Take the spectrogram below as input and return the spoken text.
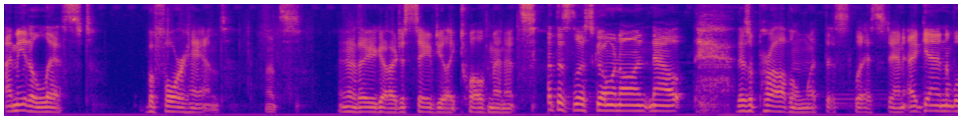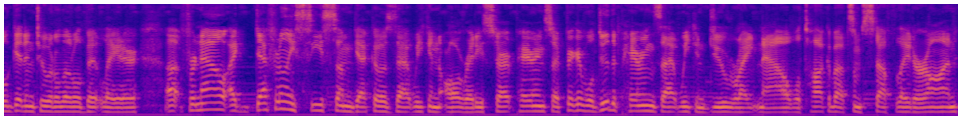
I made a list beforehand. That's there you go, I just saved you like 12 minutes. Got this list going on. Now, there's a problem with this list, and again, we'll get into it a little bit later. Uh, for now, I definitely see some geckos that we can already start pairing, so I figured we'll do the pairings that we can do right now. We'll talk about some stuff later on,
